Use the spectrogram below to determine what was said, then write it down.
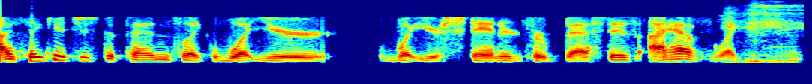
I think it just depends like what your what your standard for best is. I have like w-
